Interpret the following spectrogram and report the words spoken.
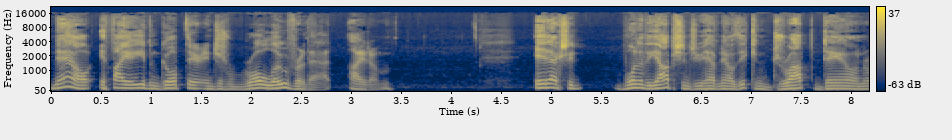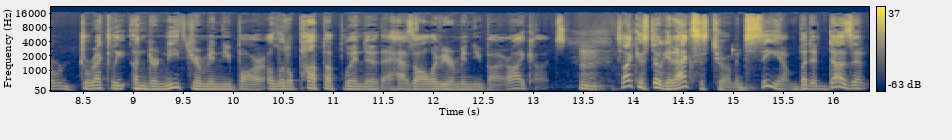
Now, if I even go up there and just roll over that item, it actually one of the options you have now is it can drop down or directly underneath your menu bar a little pop-up window that has all of your menu bar icons. Hmm. So I can still get access to them and see them, but it doesn't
